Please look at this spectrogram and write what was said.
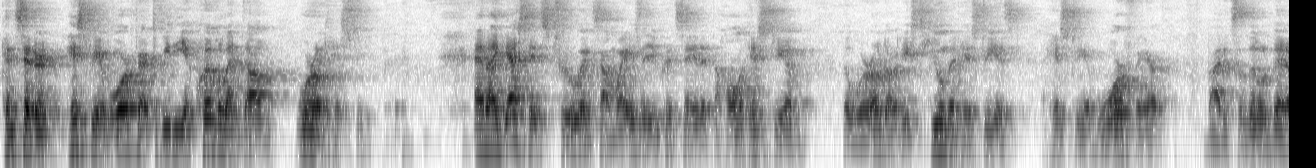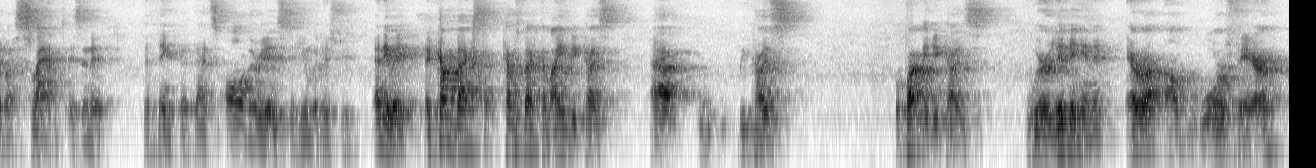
considered history of warfare to be the equivalent of world history. And I guess it's true in some ways that you could say that the whole history of the world, or at least human history, is a history of warfare, but it's a little bit of a slant, isn't it, to think that that's all there is to human history. Anyway, it come back, comes back to mind because, uh, because, well, partly because we're living in an era of warfare,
